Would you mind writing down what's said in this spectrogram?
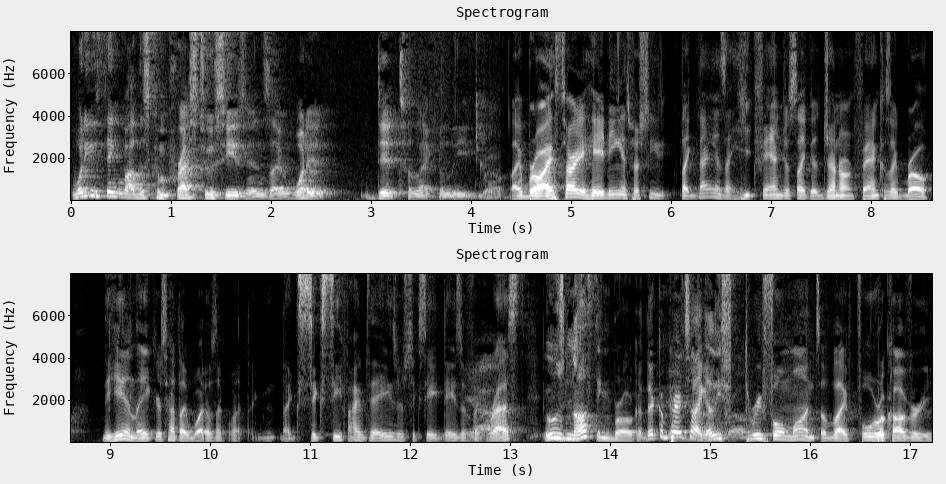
What do you think about this compressed two seasons? Like what it did to like the league, bro? Like, bro, I started hating, especially like not even as a Heat fan, just like a general fan, because like, bro, the Heat and Lakers had like what it was like what like, like sixty five days or sixty eight days of like rest. It was nothing, bro. They're compared to like at least bro. three full months of like full recovery,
